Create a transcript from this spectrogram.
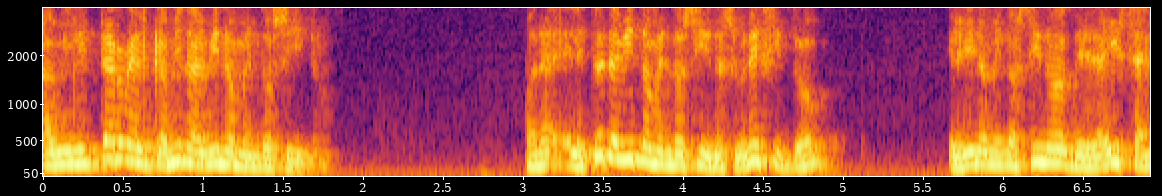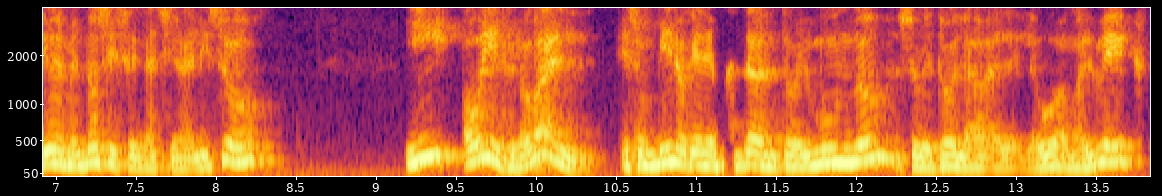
habilitarle el camino al vino mendocino. Ahora, la historia del vino mendocino es un éxito. El vino mendocino desde ahí salió de Mendoza y se nacionalizó. Y hoy es global. Es un vino que es demandado en todo el mundo, sobre todo la, uva Malbec.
